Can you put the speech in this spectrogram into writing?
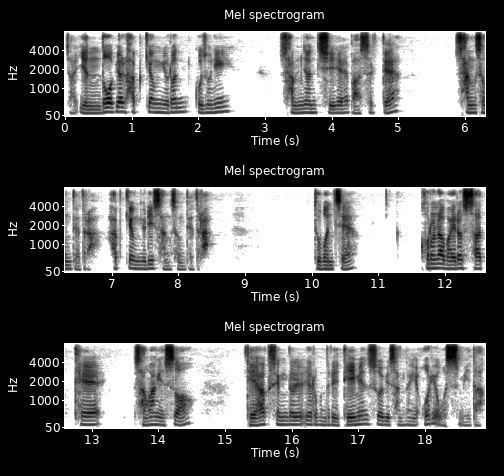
자, 연도별 합격률은 꾸준히 3년치에 봤을 때 상승되더라. 합격률이 상승되더라. 두 번째, 코로나 바이러스 사태 상황에서 대학생들 여러분들의 대면 수업이 상당히 어려웠습니다.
